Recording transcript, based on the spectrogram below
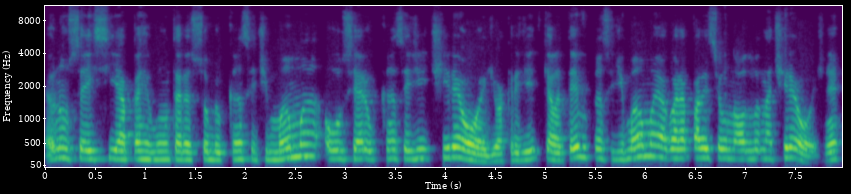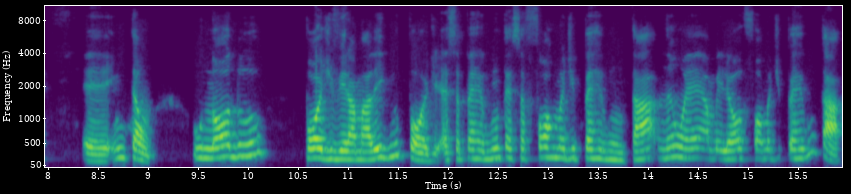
Eu não sei se a pergunta era sobre o câncer de mama ou se era o câncer de tireoide. Eu acredito que ela teve o câncer de mama e agora apareceu um nódulo na tireoide, né? É, então, o nódulo pode virar maligno? Pode. Essa pergunta, essa forma de perguntar, não é a melhor forma de perguntar.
